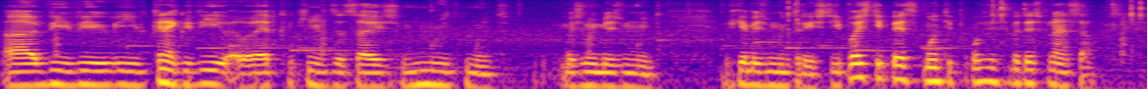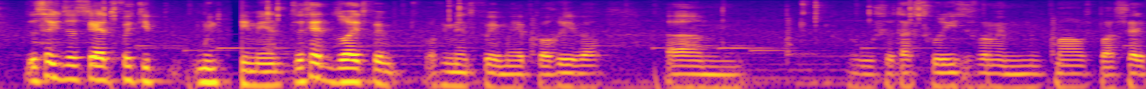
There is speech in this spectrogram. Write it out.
Uh, vi, vi, e quem é que vi a época 516 muito, muito, mas muito, mesmo muito. fiquei mesmo muito triste. E depois, tipo, esse ponto, tipo, consegui ter esperança. 16, 17 foi tipo muito deprimente. 17, 18 foi, obviamente, foi uma época horrível. Um, os ataques terroristas foram mesmo muito maus, pá, sério.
